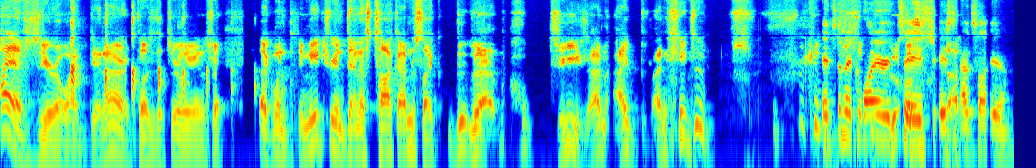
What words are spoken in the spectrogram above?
I have zero idea. And I already told you this earlier in the show. Like when Dimitri and Dennis talk, I'm just like, dude, oh, geez, I'm, I I need to. It's an acquired Google taste, Jason. stuff. I tell you,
